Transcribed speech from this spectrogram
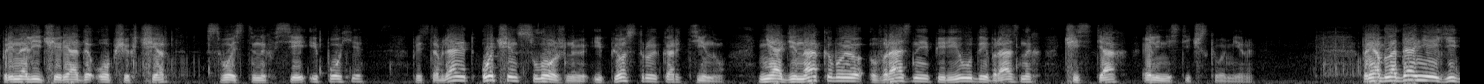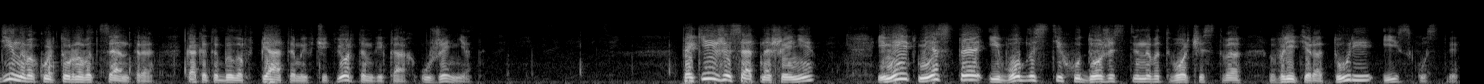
при наличии ряда общих черт, свойственных всей эпохе, представляет очень сложную и пеструю картину, не одинаковую в разные периоды в разных частях эллинистического мира. Преобладания единого культурного центра, как это было в V и в IV веках, уже нет. Такие же соотношения имеют место и в области художественного творчества в литературе и искусстве.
